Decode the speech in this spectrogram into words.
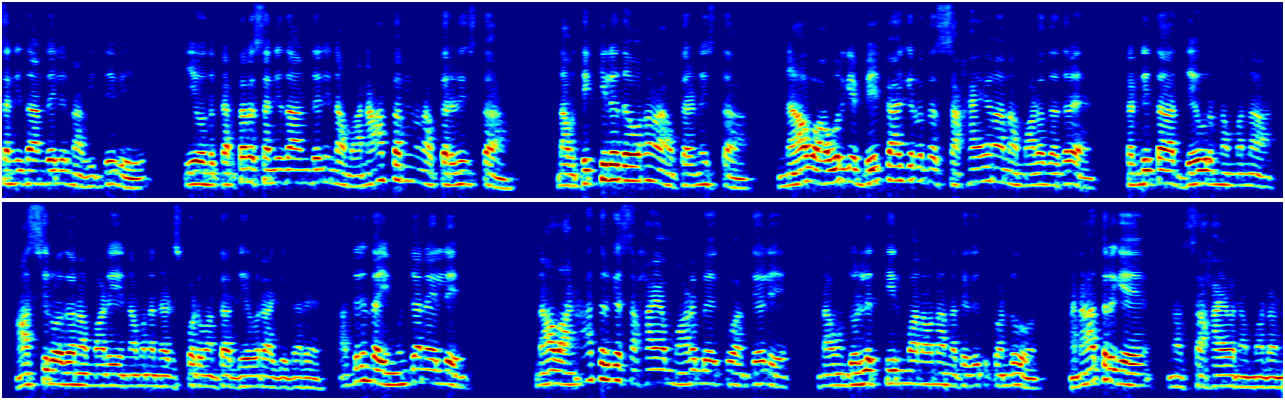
ಸನ್ನಿಧಾನದಲ್ಲಿ ನಾವ್ ಇದ್ದೀವಿ ಈ ಒಂದು ಕರ್ತನ ಸನ್ನಿಧಾನದಲ್ಲಿ ನಾವು ಅನಾಥರನ್ನ ನಾವು ಕರುಣಿಸ್ತಾ, ನಾವು ದಿಕ್ಕಿಲ್ಲದವರನ್ನ ನಾವು ಕರುಣಿಸ್ತಾ, ನಾವು ಅವ್ರಿಗೆ ಬೇಕಾಗಿರುವಂತ ಸಹಾಯನ ನಾವು ಮಾಡೋದಾದ್ರೆ ಖಂಡಿತ ದೇವ್ರು ನಮ್ಮನ್ನ ಆಶೀರ್ವಾದನ ಮಾಡಿ ನಮ್ಮನ್ನ ನಡೆಸ್ಕೊಡುವಂತ ದೇವರಾಗಿದ್ದಾರೆ. ಅದರಿಂದ ಈ ಮುಂಜಾನೆಯಲ್ಲಿ ನಾವು ಅನಾಥರಿಗೆ ಸಹಾಯ ಮಾಡಬೇಕು ಅಂತೇಳಿ ನಾವು ಒಂದೊಳ್ಳೆ ತೀರ್ಮಾನವನ್ನ ತೆಗೆದುಕೊಂಡು ಅನಾಥರಿಗೆ ನಾವು ಸಹಾಯವನ್ನ ಮಾಡೋಣ.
